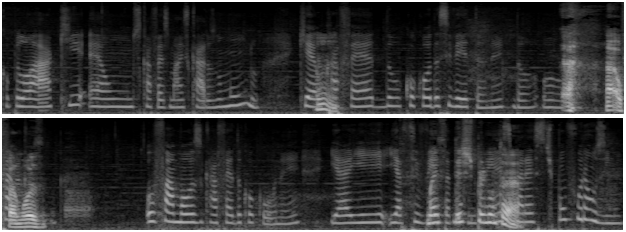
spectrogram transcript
Copiloac é um dos cafés mais caros no mundo. Que é Hum. o café do cocô da civeta, né? Do, o, Ah, o famoso. o famoso café do cocô, né? E aí, e a civeta, Mas deixa eu te conhece, perguntar. parece tipo um furãozinho.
